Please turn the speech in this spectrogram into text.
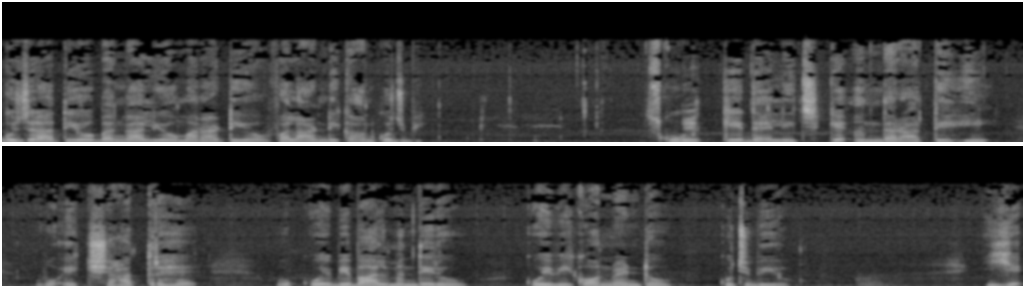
गुजराती हो, बंगाली हो, मराठी हो, फलान ढिकान, कुछ भी। स्कूल के दहलीज के अंदर आते ही वो एक छात्र है, वो कोई भी बाल मंदिर हो, कोई भी कॉन्वेंट हो, कुछ भी हो। ये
